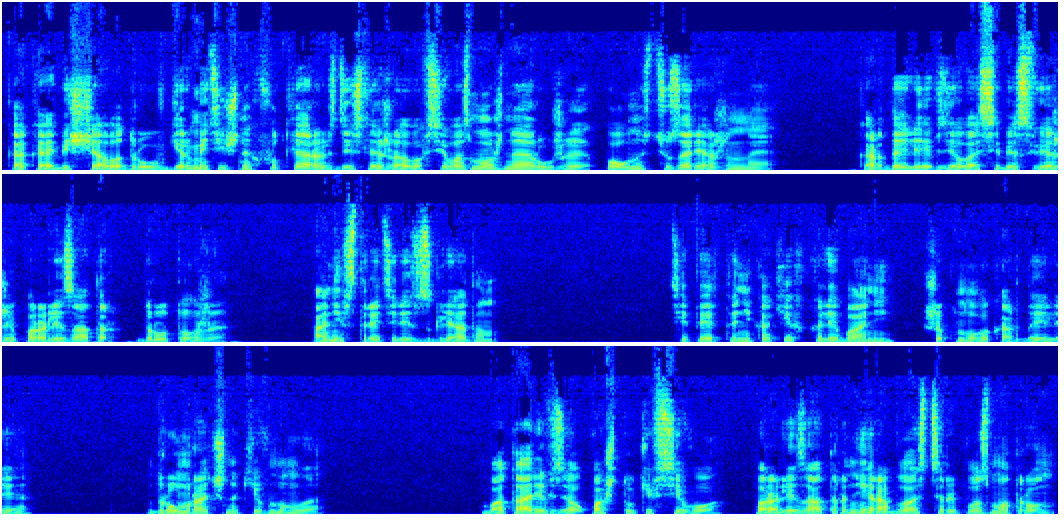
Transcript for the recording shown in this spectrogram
Как и обещала Дру, в герметичных футлярах здесь лежало всевозможное оружие, полностью заряженное. Корделия взяла себе свежий парализатор, Дру тоже. Они встретились взглядом. «Теперь-то никаких колебаний?» — шепнула Корделия. Дру мрачно кивнула. Батари взял по штуке всего — парализатор, нейробластер и плазматрон.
